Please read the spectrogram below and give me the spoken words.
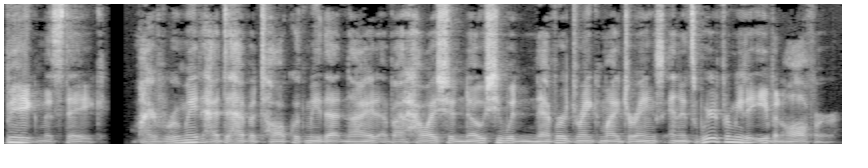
Big mistake. My roommate had to have a talk with me that night about how I should know she would never drink my drinks, and it's weird for me to even offer.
